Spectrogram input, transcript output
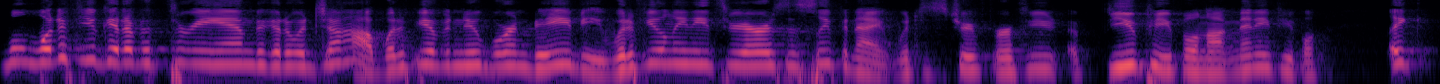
Well, what if you get up at 3 a.m. to go to a job? What if you have a newborn baby? What if you only need three hours of sleep a night, which is true for a few, a few people, not many people? Like,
